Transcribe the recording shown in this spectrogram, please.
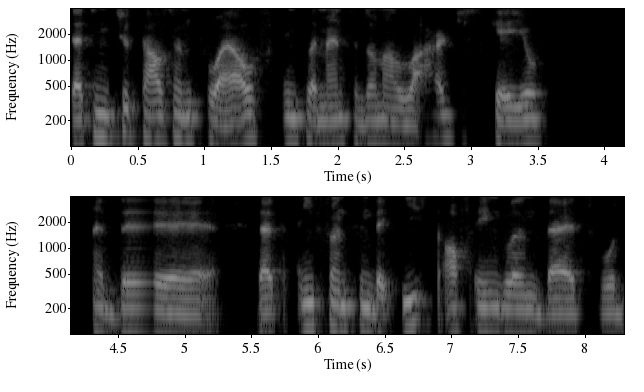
that in 2012 implemented on a large scale the that infants in the east of England that would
